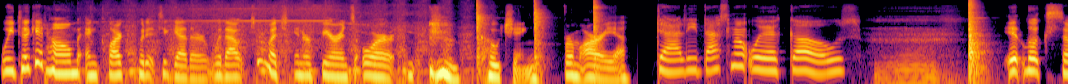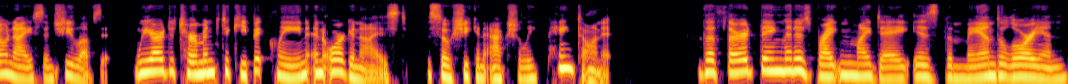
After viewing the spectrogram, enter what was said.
We took it home and Clark put it together without too much interference or coaching from Aria. Daddy, that's not where it goes. Hmm. It looks so nice and she loves it. We are determined to keep it clean and organized so she can actually paint on it. The third thing that has brightened my day is The Mandalorian,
